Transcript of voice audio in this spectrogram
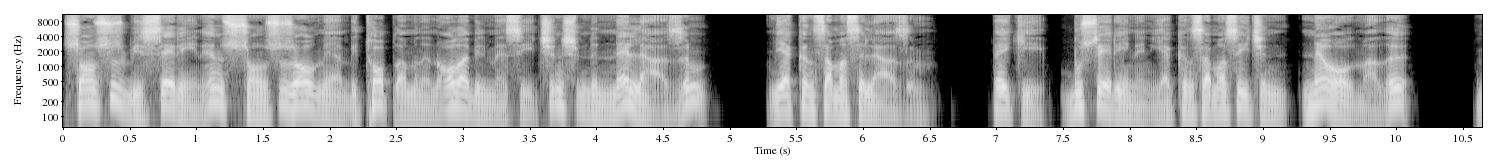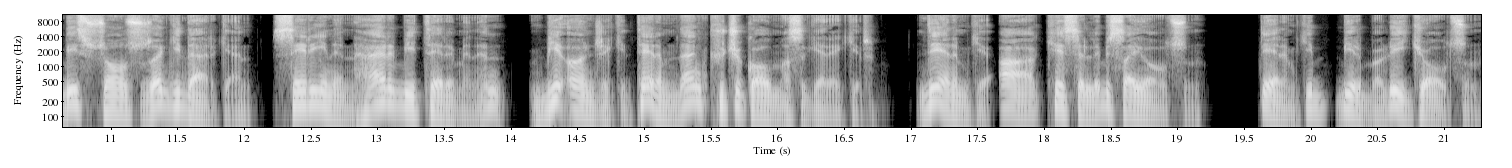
Sonsuz bir serinin sonsuz olmayan bir toplamının olabilmesi için şimdi ne lazım? Yakınsaması lazım. Peki, bu serinin yakınsaması için ne olmalı? Biz sonsuza giderken, serinin her bir teriminin bir önceki terimden küçük olması gerekir. Diyelim ki a kesirli bir sayı olsun. Diyelim ki 1 bölü 2 olsun.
